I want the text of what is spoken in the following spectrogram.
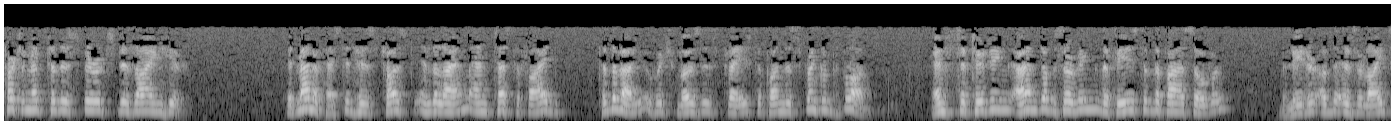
pertinent to the Spirit's design here. It manifested his trust in the Lamb and testified to the value which Moses placed upon the sprinkled blood. Instituting and observing the feast of the Passover, the leader of the Israelites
